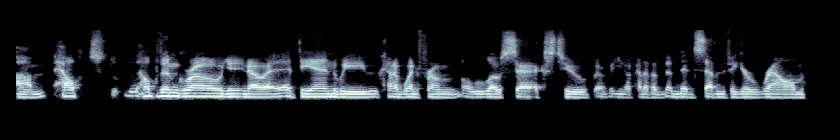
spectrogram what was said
Um, helped help them grow. You know, at, at the end we kind of went from a low six to uh, you know kind of a, a mid seven figure realm.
